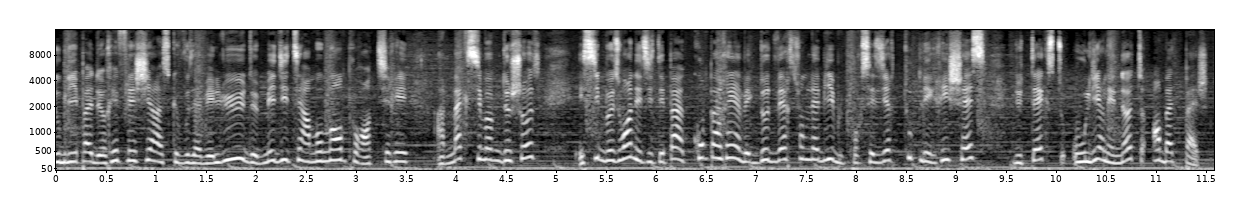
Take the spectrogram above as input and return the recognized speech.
N'oubliez pas de réfléchir à ce que vous avez lu, de méditer un moment pour en tirer un maximum de choses. Et si besoin, n'hésitez pas à comparer avec d'autres versions de la Bible pour saisir toutes les richesses du texte ou lire les notes en bas de page.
